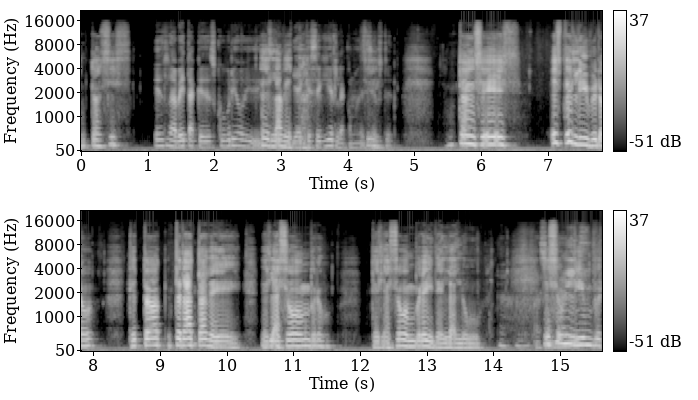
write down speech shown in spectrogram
Entonces... Es la beta que descubrió y, es la beta. y hay que seguirla, como decía usted. Entonces, este libro que trata de, del asombro, de la sombra y de la luz. es un libro,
